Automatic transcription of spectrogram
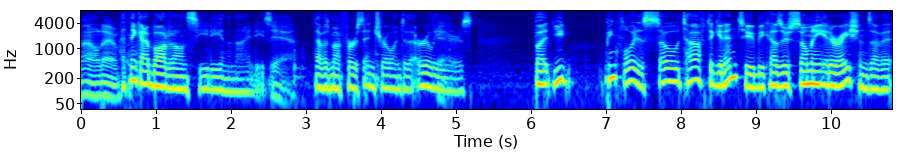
I don't know. I think I bought it on CD in the '90s. Yeah. That was my first intro into the early Yeah. years. But you, Pink Floyd is so tough to get into because there's so many iterations of it,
